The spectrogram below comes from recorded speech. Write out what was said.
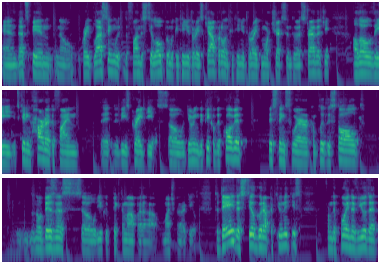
And that's been, you know, great blessing. We, the fund is still open. We continue to raise capital and continue to write more checks into the strategy. Although the it's getting harder to find the, these great deals. So during the peak of the COVID, these things were completely stalled, no business, so you could pick them up at a much better deal. Today, there's still good opportunities from the point of view that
